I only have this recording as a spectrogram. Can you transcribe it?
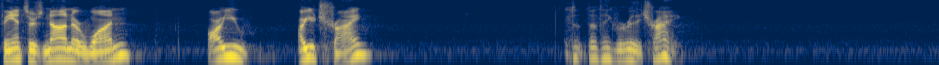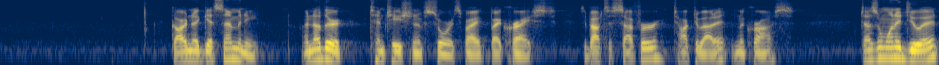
If the answer is none or one, are you, are you trying? don't think we're really trying. Garden of Gethsemane, another temptation of sorts by, by Christ. He's about to suffer, talked about it in the cross, doesn't want to do it.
